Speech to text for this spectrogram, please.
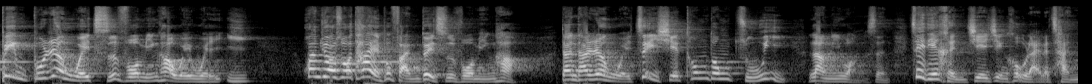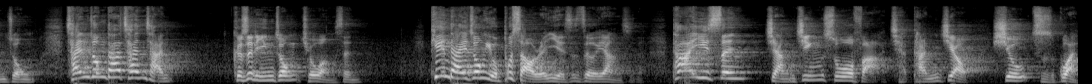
并不认为持佛名号为唯一，换句话说，他也不反对持佛名号，但他认为这些通通足以让你往生。这点很接近后来的禅宗。禅宗他参禅，可是临终求往生，天台中有不少人也是这样子的，他一生讲经说法、谈教、修止观、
